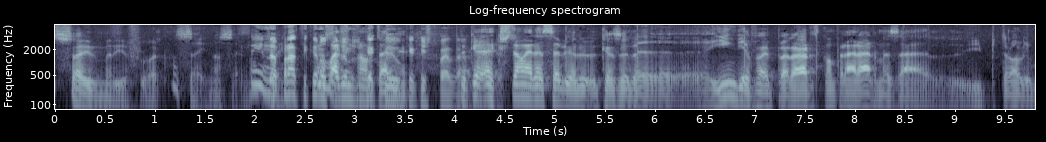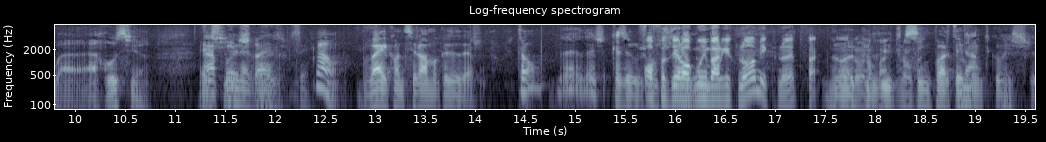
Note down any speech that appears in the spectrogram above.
Não sei, Maria Flor, não sei, não sei. Sim, não na prática não sabemos o que, é que, o que, é que isto vai dar. Porque a questão era saber, quer dizer, a Índia vai parar de comprar armas à, e petróleo à, à Rússia? A ah, China pois, vai. Não, vai acontecer alguma coisa dessa. Então, deixa, quer dizer, Ou fazer algum embargo económico, não é? De facto, não, não, não, não, se importem muito com isso,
